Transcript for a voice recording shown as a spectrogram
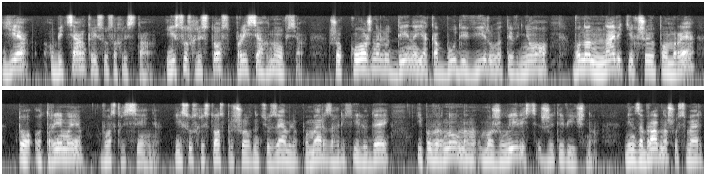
Є обіцянка Ісуса Христа. Ісус Христос присягнувся що кожна людина, яка буде вірувати в нього, вона навіть якщо і помре, то отримує Воскресіння. Ісус Христос прийшов на цю землю, помер за гріхи людей і повернув нам можливість жити вічно. Він забрав нашу смерть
